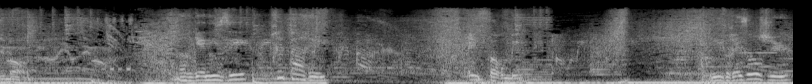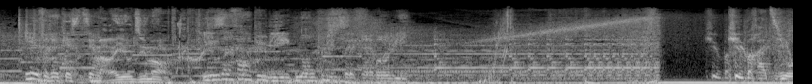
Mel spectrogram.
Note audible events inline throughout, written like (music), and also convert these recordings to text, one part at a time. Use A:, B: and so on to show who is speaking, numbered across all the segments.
A: Dumont.
B: Organiser, préparer, informer. Les vrais enjeux, les vraies questions.
A: Mario Dumont.
B: Les affaires publiques n'ont plus de secret pour lui. Cube Radio.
